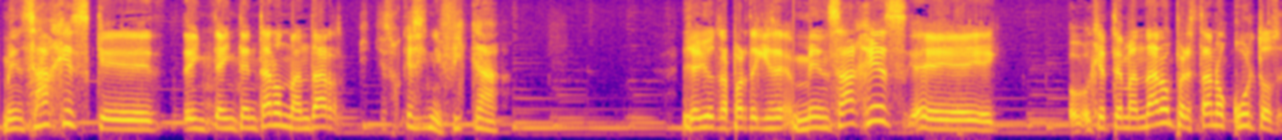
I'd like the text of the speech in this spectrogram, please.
mensajes que te, intentaron mandar. ¿Eso qué significa? Y hay otra parte que dice mensajes eh, que te mandaron pero están ocultos.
